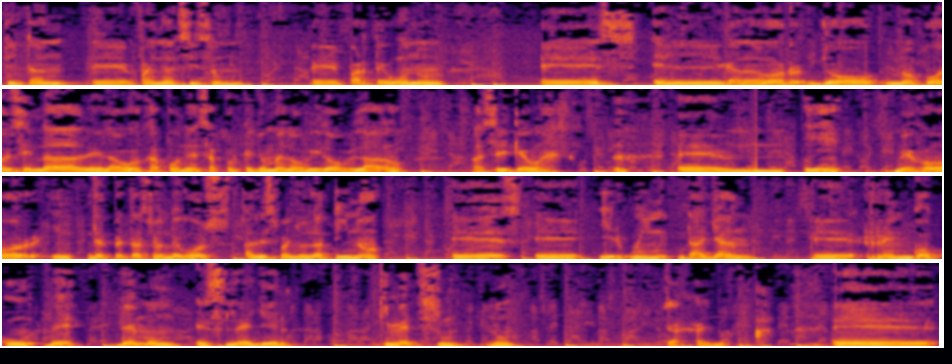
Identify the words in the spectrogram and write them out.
Titan eh, Final Season eh, parte 1. Eh, es el ganador. Yo no puedo decir nada de la voz japonesa porque yo me lo vi doblado. Así que bueno. Em, y mejor interpretación de voz al español latino es Irwin Dayan, Rengoku de Demon Slayer Kimetsu, ¿no? Yahaima. Ah, eh,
